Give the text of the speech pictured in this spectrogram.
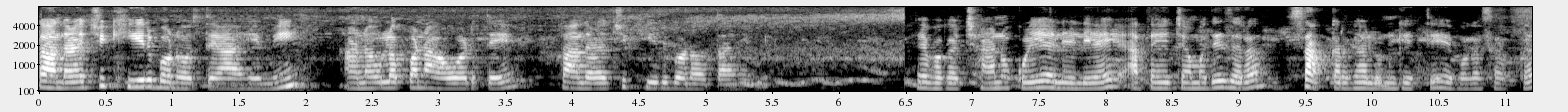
तांदळाची खीर बनवते आहे मी. अनवला पण आवडते. तांदळाची खीर बनवत आहे मी. हे बघा छान उकळी आलेली आहे. आता ह्याच्यामध्ये जरा साखर घालून घेते. हे बघा साखर.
